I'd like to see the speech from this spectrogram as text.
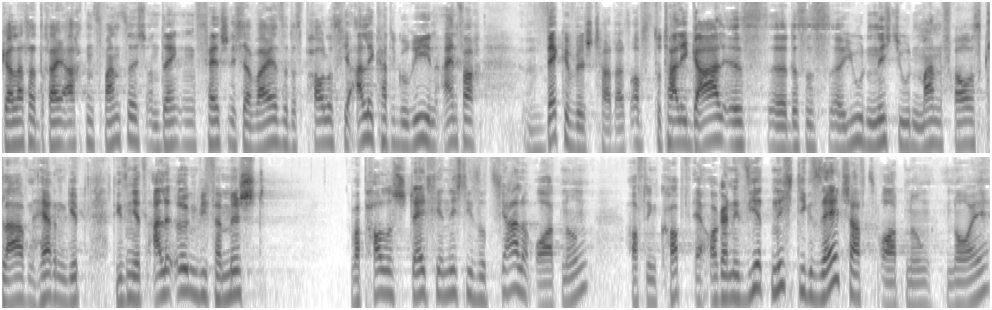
Galater 3,28 und denken fälschlicherweise, dass Paulus hier alle Kategorien einfach weggewischt hat, als ob es total egal ist, äh, dass es äh, Juden, Nichtjuden, Mann, Frau, Sklaven, Herren gibt. Die sind jetzt alle irgendwie vermischt. Aber Paulus stellt hier nicht die soziale Ordnung auf den Kopf. Er organisiert nicht die Gesellschaftsordnung neu.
